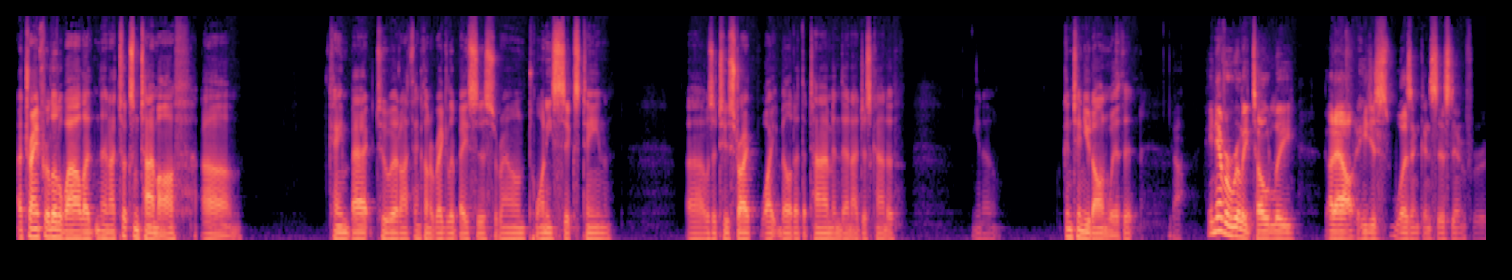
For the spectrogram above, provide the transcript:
I trained for a little while, and then I took some time off. Um, came back to it, I think, on a regular basis around 2016. Uh, I was a two stripe white belt at the time, and then I just kind of, you know, continued on with it. Yeah. He never really totally got out. He just wasn't consistent for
